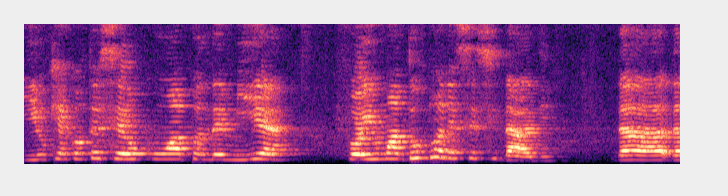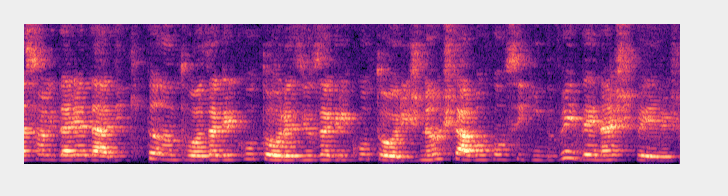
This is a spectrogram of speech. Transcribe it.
E o que aconteceu com a pandemia foi uma dupla necessidade da, da solidariedade, que tanto as agricultoras e os agricultores não estavam conseguindo vender nas feiras,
